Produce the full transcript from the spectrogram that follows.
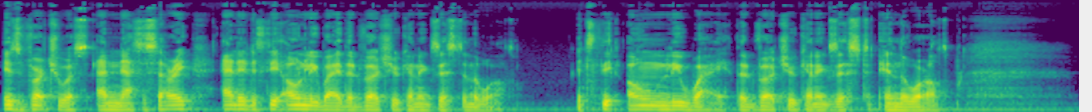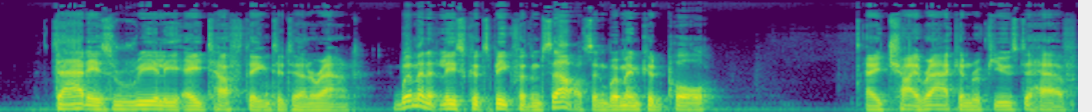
is virtuous and necessary, and it is the only way that virtue can exist in the world. It's the only way that virtue can exist in the world. That is really a tough thing to turn around. Women at least could speak for themselves, and women could pull a Chirac and refuse to have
